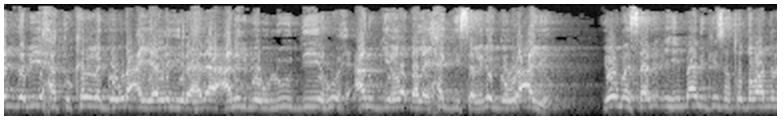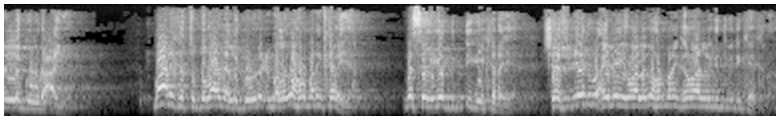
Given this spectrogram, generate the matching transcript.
addabiixatu kan la gowracayaa la yidhaahdaa canilmawluudi ruux canugii la dhalay xaggiisa laga gowracayo yowma saabicihi maalinkiisa toddobaadna la gowracayo maalinka toddobaada la gowraci ma laga hormarin karaya mase laga dibdhigi karaya. Shaaficiyadu waxay leeyihiin waa laga hormarin kara waa laga dibdhigi karaa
